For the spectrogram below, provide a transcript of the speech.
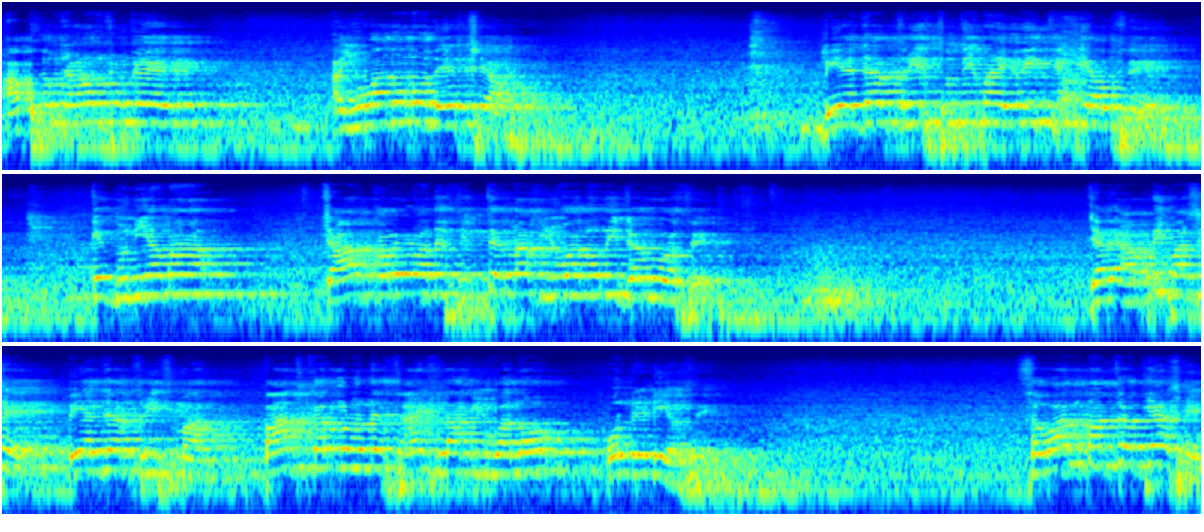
આપ સૌ જાણો છો કે આ યુવાનોનો દેશ છે આપણો. બે હજાર ત્રીસ સુધીમાં એવી સ્થિતિ આવશે કે દુનિયામાં ચાર કરોડ અને સિત્તેર લાખ યુવાનોની જરૂર હશે. જ્યારે આપણી પાસે બે હજાર ત્રીસમાં પાંચ કરોડ અને સાઠ લાખ યુવાનો ઓલરેડી હશે. સવાલ માત્ર ત્યાં છે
